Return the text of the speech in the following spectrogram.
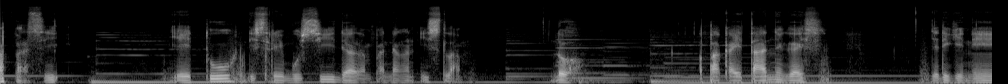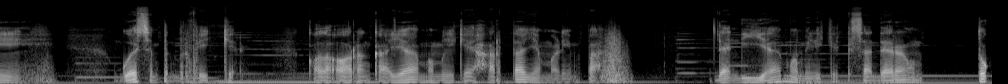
Apa sih? Yaitu distribusi dalam pandangan Islam. Loh, apa kaitannya guys. Jadi gini gue sempat berpikir kalau orang kaya memiliki harta yang melimpah dan dia memiliki kesadaran untuk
